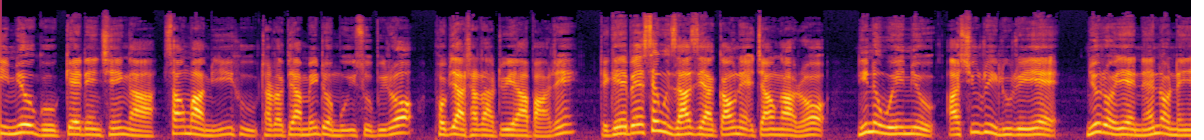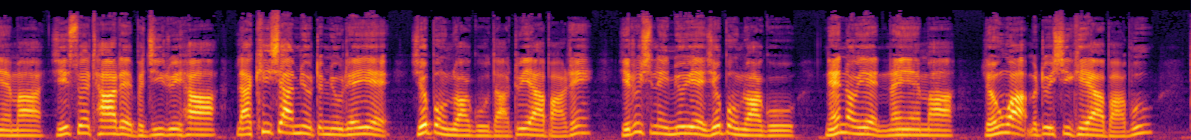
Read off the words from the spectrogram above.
ဤမြို့ကိုကယ်တင်ခြင်းကစောင့်မမည်ဟုထာဝရဘုရားမိန့်တော်မူ၏ဆိုပြီးတော့ဖော်ပြထားတာတွေ့ရပါတယ်။တကယ်ပဲစိတ်ဝင်စားစရာကောင်းတဲ့အကြောင်းကတော့နိနဝေမြို့အာရှုရိလူတွေရဲ့မြို့တော်ရဲ့နန်းတော်နေရန်မှာရေးဆွဲထားတဲ့ပကြီးတွေဟာလာခိရှမြို့တစ်မြို့တည်းရဲ့ရုပ်ပုံလွှာကိုသာတွေ့ရပါတယ်။ယေရုရှလင်မြို့ရဲ့ရုပ်ပုံလွှာကိုနန်းတော်ရဲ့နိုင်ရန်မှာလုံးဝမတွေ့ရှိခဲ့ရပါဘူး။တ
